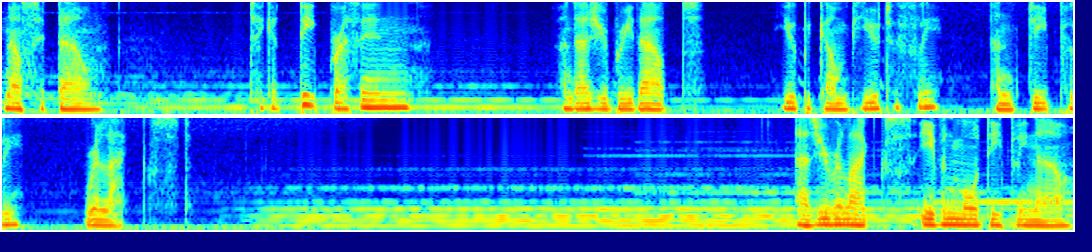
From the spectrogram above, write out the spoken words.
Now sit down. Take a deep breath in, and as you breathe out, you become beautifully and deeply relaxed. As you relax even more deeply now,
